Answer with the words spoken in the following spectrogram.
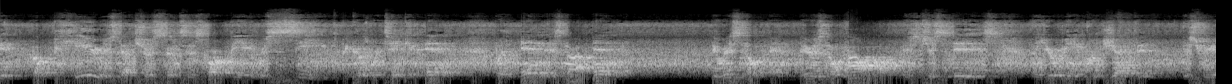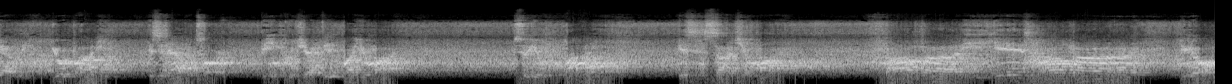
It appears that your senses are being received because we're taken in, but in is not in. There is no in. There is no out. It just is. And you're being projected this reality. Your body is an avatar being projected by your mind. So your body is inside your mind. My body is my mind. You know?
